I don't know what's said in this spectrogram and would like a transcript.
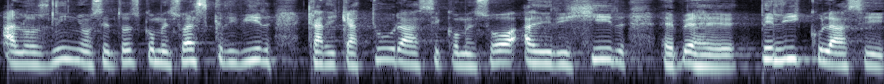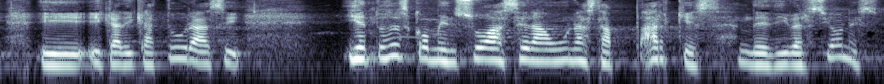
a los niños. Entonces comenzó a escribir caricaturas y comenzó a dirigir eh, eh, películas y caricaturas y y entonces comenzó a hacer aún hasta parques de diversiones.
